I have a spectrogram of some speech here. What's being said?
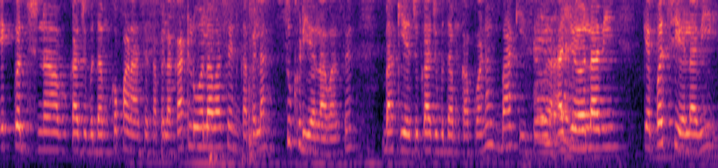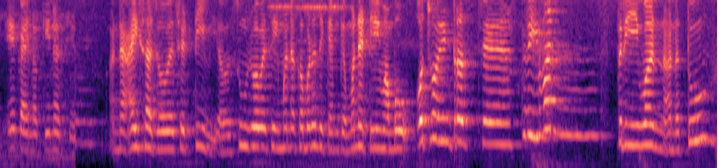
એક જ ના કાજુ બદામ કપાણા છે. કાં પેલા કાટલું હલાવાશે ને કાં પેલા સુખડી હલાવાશે. બાકી હજુ કાજુ બદામ કાપવાના બાકી છે. આજે હલાવી કે પછી હલાવી એ કાંઈ નક્કી નથી. અને આયસા જોવે છે ટીવી. હવે શું જોવે છે એ મને ખબર નથી કેમ કે મને ટીવીમાં બહુ ઓછો ઇન્ટરેસ્ટ છે. સ્ત્રીવન. સ્ત્રીવન અને તું?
